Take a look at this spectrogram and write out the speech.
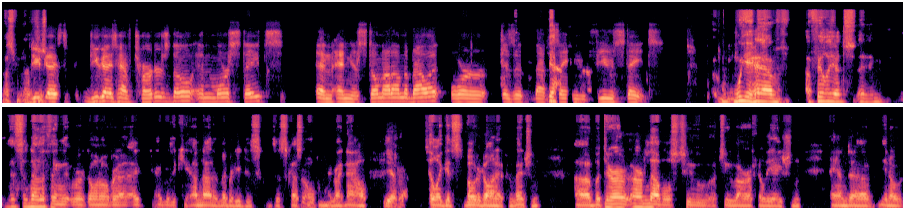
that's, that's Do you just- guys, do you guys have charters though in more states? And, and you're still not on the ballot or is it that Yeah. same few states? we have affiliates and that's another thing that we're going over i i really can't i'm not at liberty to dis- discuss openly right now Yeah. Until it gets voted on at convention uh, but there are, are levels to to our affiliation and uh, you know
